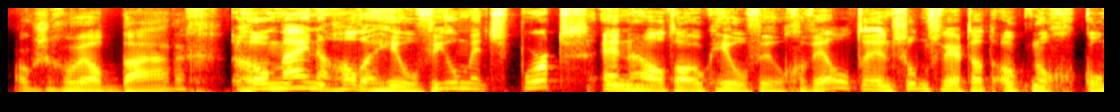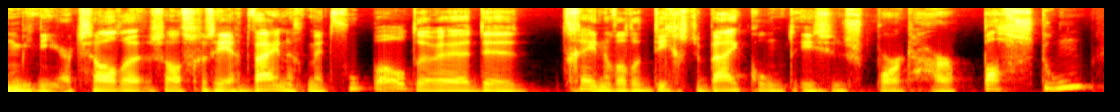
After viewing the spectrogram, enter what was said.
Ook zo gewelddadig? Romeinen hadden heel veel met sport en hadden ook heel veel geweld. En soms werd dat ook nog gecombineerd. Ze hadden, zoals gezegd, weinig met voetbal. De, hetgene wat het dichtst bij komt is een sport harpastoen. Een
